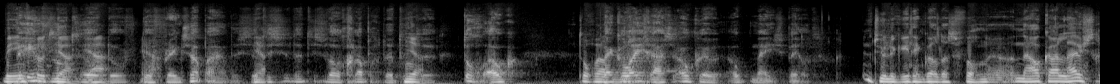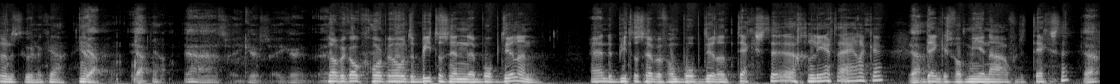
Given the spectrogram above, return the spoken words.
Beïnvloed, beïnvloed ja. door, ja. door, door Frank Zappa. Dus dat, is, dat is wel grappig dat het eh, toch ook Toch wel. bij collega's ook, eh, ook meespeelt. Natuurlijk, ik denk wel dat ze van eh, naar elkaar luisteren natuurlijk, ja. Ja, ja. ja, ja. Ja. zeker. zeker. Dat heb ik ook gehoord bijvoorbeeld de Beatles en eh, Bob Dylan. En de Beatles hebben van Bob Dylan teksten eh, geleerd eigenlijk. Denk eens wat meer na over de teksten. Ja,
